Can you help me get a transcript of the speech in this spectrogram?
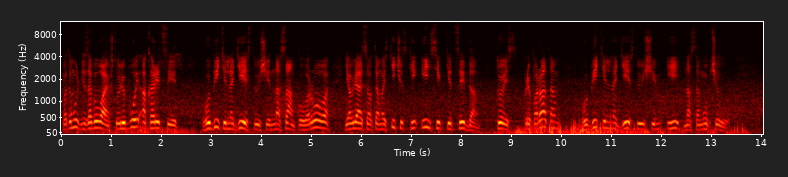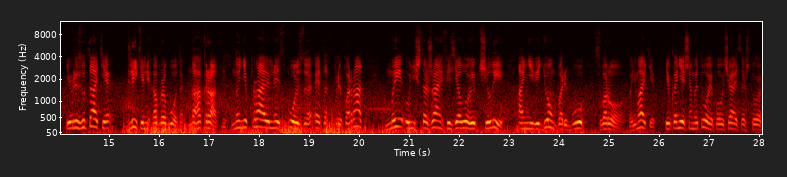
Потому что не забываем, что любой акарицид, губительно действующий на самку ворова, является автоматически инсектицидом, то есть препаратом, губительно действующим и на саму пчелу. И в результате длительных обработок, многократных, но неправильно используя этот препарат, мы уничтожаем физиологию пчелы, а не ведем борьбу с воровом. Понимаете? И в конечном итоге получается, что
